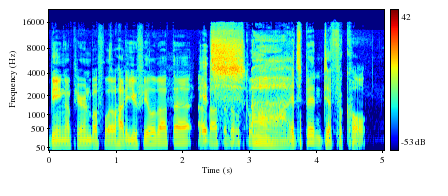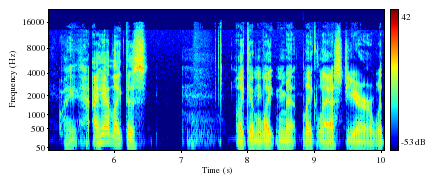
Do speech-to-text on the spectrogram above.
being up here in Buffalo. How do you feel about that? about the Bills ah, it's been difficult. I, I had like this like enlightenment like last year with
